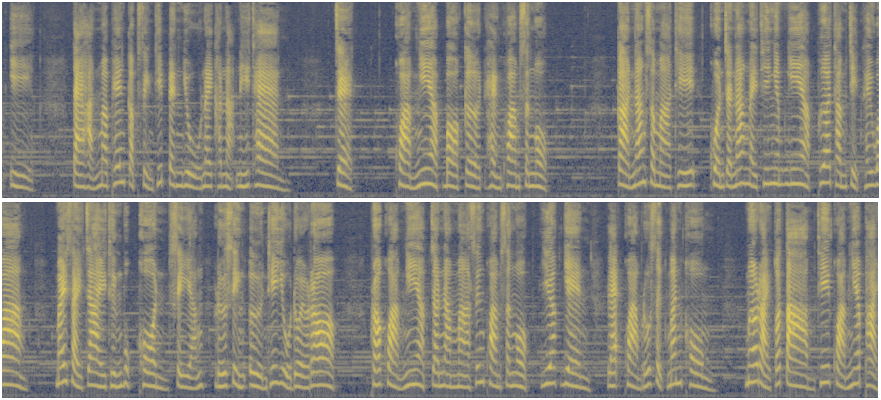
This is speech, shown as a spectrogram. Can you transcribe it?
ธอีก แต่หันมาเพ่งกับสิ่งที่เป็นอยู่ในขณะนี้แทน 7. ความเงียบบ่อเกิดแห่งความสงบ การนั่งสมาธิควรจะนั่งในที่เงียบๆเพื่อทำจิตให้ว่าง ไม่ใส่ใจถึงบุคคล เสียง หรือสิ่งอื่นที่อยู่โดยรอบ เพราะความเงียบจะนำมาซึ่งความสงบ เยือกเย็น และความรู้สึกมั่นคง เมื่อไหร่ก็ตามที่ความเงียบภาย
